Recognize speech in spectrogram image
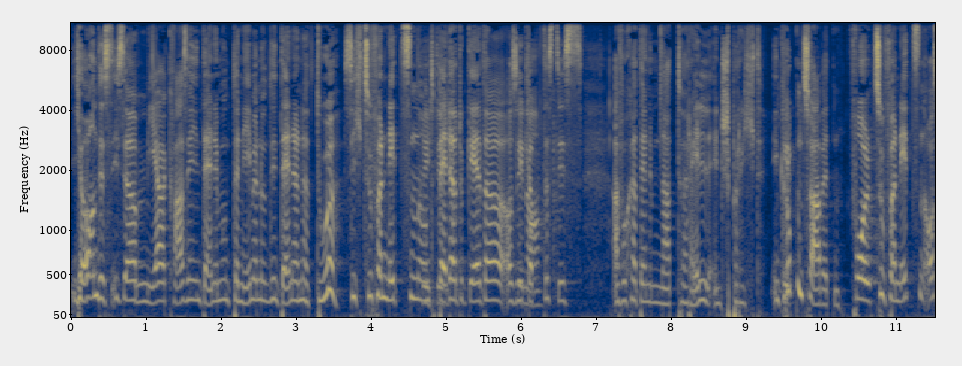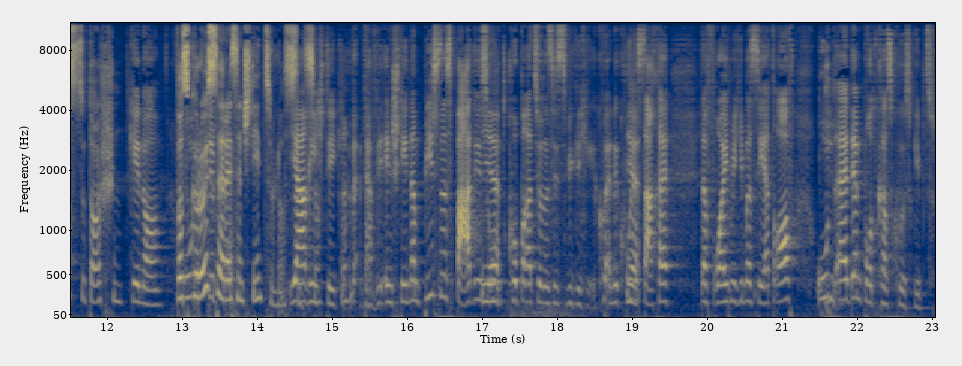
Ja, und es ist ja mehr quasi in deinem Unternehmen und in deiner Natur, sich zu vernetzen Richtig. und better together. Also ich Genau. glaube, dass das einfach auch deinem Naturell entspricht, in Gruppen zu arbeiten, Voll. zu vernetzen, auszutauschen, Genau. was Und Größeres entstehen zu lassen. Ja, So. richtig. Da entstehen dann Business Buddies Ja. und Kooperationen. Das ist wirklich eine coole Ja. Sache. Da freue ich mich immer sehr drauf. Und äh, den Podcast-Kurs gibt's.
